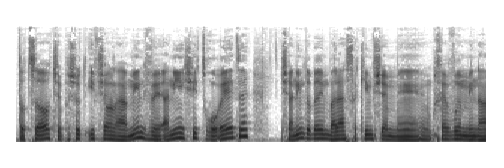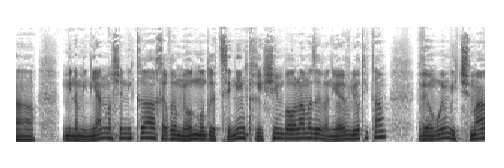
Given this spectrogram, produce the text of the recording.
תוצאות שפשוט אי אפשר להאמין ואני אישית רואה את זה כשאני מדבר עם בעלי עסקים שהם אה, חבר'ה מן, מן המניין מה שנקרא חבר'ה מאוד מאוד רציניים כרישים בעולם הזה ואני אוהב להיות איתם ואומרים לי תשמע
